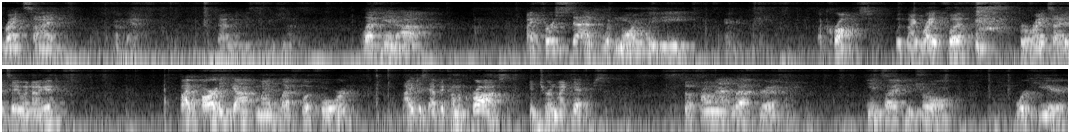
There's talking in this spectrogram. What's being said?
right side. Okay. So I'm not used to teaching us. Left hand up. My first step would normally be across with my right foot for right-sided Seoi Nage. If I've already got my left foot forward, I just have to come across and turn my hips. So from that left grip, inside control, we're here.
